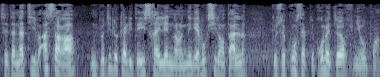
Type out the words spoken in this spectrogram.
C'est à Native Asara, une petite localité israélienne dans le Negev occidental, que ce concept prometteur fut mis au point.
